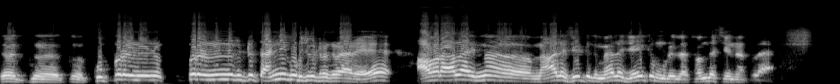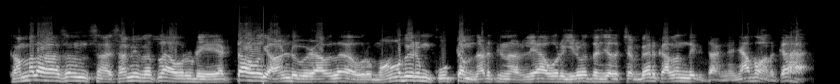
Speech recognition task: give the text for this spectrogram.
கு- குப்புற நின்று குப்புற நின்றுகிட்டு தண்ணி குடிச்சுக்கிட்டு இருக்கிறாரு. அவரால இன்னும் நாலு சீட்டுக்கு மேல ஜெயிக்க முடியல சொந்த சின்னத்துல. கமலஹாசன் ச- அவருடைய எட்டாவது ஆண்டு விழாவில் ஒரு மாபெரும் கூட்டம் நடத்தினார் இல்லையா? ஒரு இருபத்தஞ்சு லட்சம் பேர் கலந்துக்கிட்டாங்க. ஞாபகம் இருக்கா?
